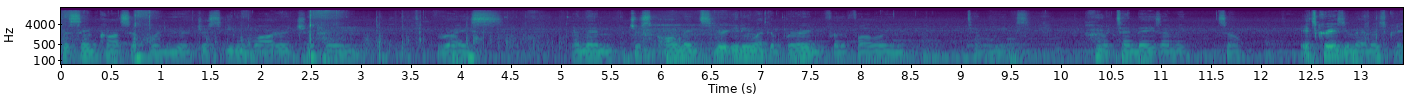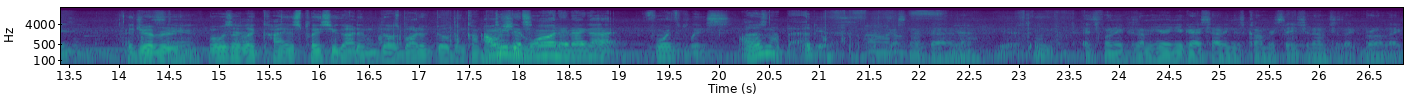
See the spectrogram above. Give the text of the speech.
the same concept where you're just eating water, chicken, rice, and then just almonds. You're eating like a bird for the following ten weeks or ten days. I mean, so it's crazy, man. It's crazy. Did you ever? What was the like highest place you got in those bodybuilding competitions? I only did one, and I got fourth place. Oh, that's not bad. Yeah, oh, That's not bad. Yeah. yeah. Dang. It's funny because I'm hearing you guys having this conversation. I'm just like, bro, like,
